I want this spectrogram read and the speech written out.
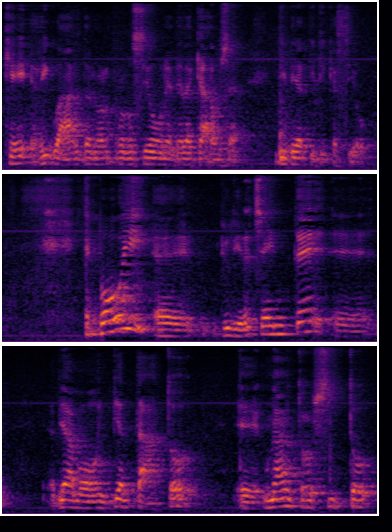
che riguardano la promozione della causa di beatificazione. E poi, eh, più di recente, eh, abbiamo impiantato eh, un altro sito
